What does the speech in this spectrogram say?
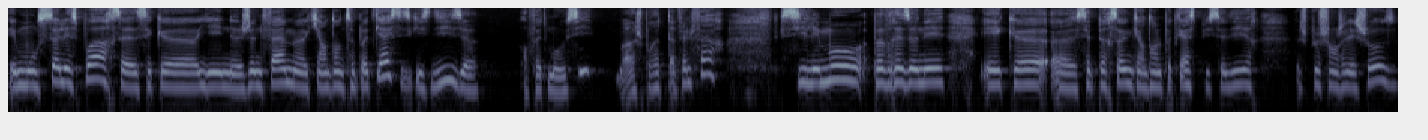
et, mon seul espoir, c'est qu'il y ait une jeune femme qui entende ce podcast et qui se dise, en fait, moi aussi, bah, je pourrais tout à fait le faire. Si les mots peuvent résonner et que euh, cette personne qui entend le podcast puisse se dire je peux changer les choses,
